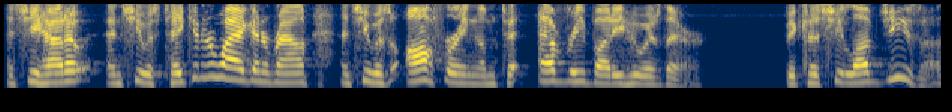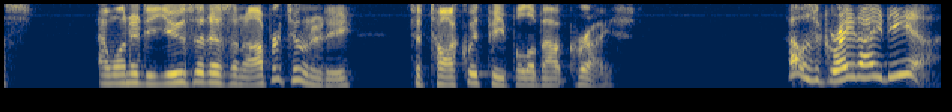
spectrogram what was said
And she had it, and she was taking her wagon around, and she was offering them to everybody who was there because she loved Jesus and wanted to use it as an opportunity to talk with people about Christ. That was a great idea.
